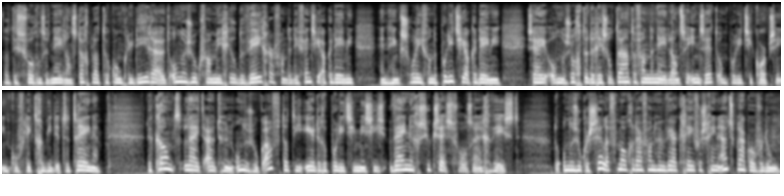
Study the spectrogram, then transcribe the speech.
Dat is volgens het Nederlands Dagblad te concluderen... uit onderzoek van Michiel de Weger van de Defensieacademie... en Henk Solly van de Politieacademie. Zij onderzochten de resultaten van de Nederlandse inzet... om politiekorpsen in conflictgebieden te trainen. De krant leidt uit hun onderzoek af dat die eerdere politiemissies weinig succesvol zijn geweest. De onderzoekers zelf mogen daarvan hun werkgevers geen uitspraak over doen.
